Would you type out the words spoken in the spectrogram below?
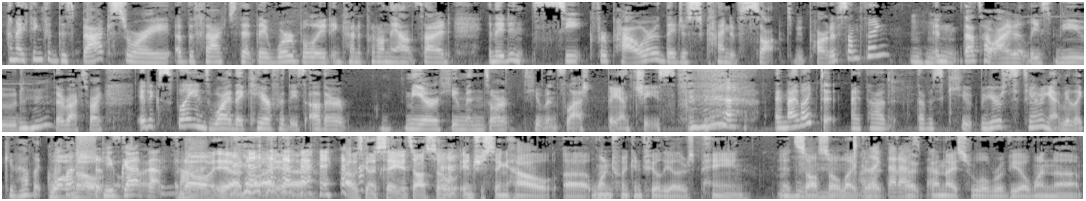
and I think that this backstory of the fact that they were bullied and kind of put on the outside, and they didn't seek for power, they just kind of sought to be part of something. And that's how I at least viewed their backstory. It explains why they care for these other mere humans or human slash banshees. Mm-hmm. and I liked it. I thought that was cute. You're staring at me like you have like Well, no. questions. He's got that it. No, yeah, no. I, uh, I was going to say it's also interesting how uh, one twin can feel the other's pain. It's also like, Mm-hmm. I a, like that a- aspect. a, nice little reveal when uh,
